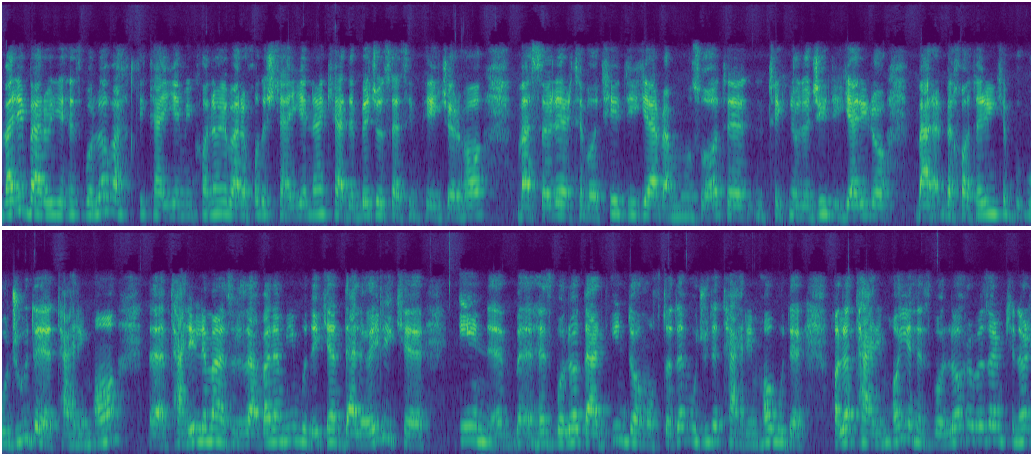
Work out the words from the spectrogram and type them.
ولی برای حزب الله وقتی تهیه می‌کنه برای خودش تهیه نکرده؟ بجز از این پیجرها وسایل ارتباطی دیگر و موضوعات تکنولوژی دیگری رو به خاطر اینکه وجود تحریم ها تحلیل من از روز اولم این بوده که دلایلی که این حزب الله در این دام افتاده وجود تحریم ها بوده. حالا تحریم های حزب الله رو بذاریم کنار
